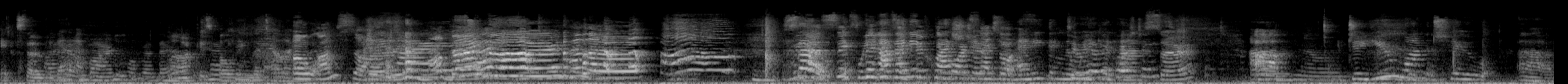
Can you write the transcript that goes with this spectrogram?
It's over I there. Mark over there. Mark is holding the checking time. Oh, I'm sorry. Hi, My bad. Hello. So, six if we have any 54 questions or anything that Do we, we can questions? answer, um, no. do you want to? Um,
